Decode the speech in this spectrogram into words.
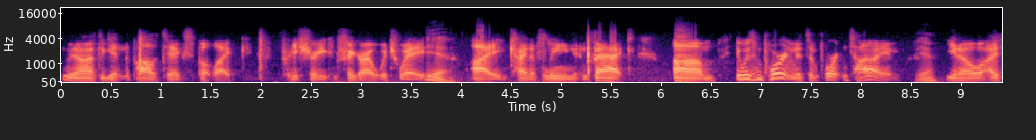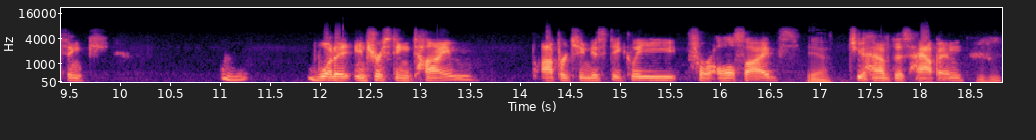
we don't have to get into politics, but like, pretty sure you can figure out which way Yeah. I kind of lean and back. Um, it was important. It's important time. Yeah. You know, I think what an interesting time opportunistically for all sides Yeah. to have this happen Mhm.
